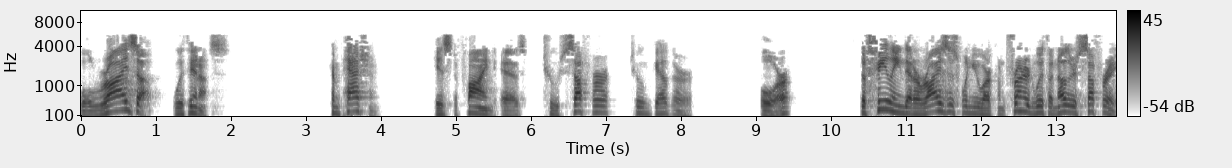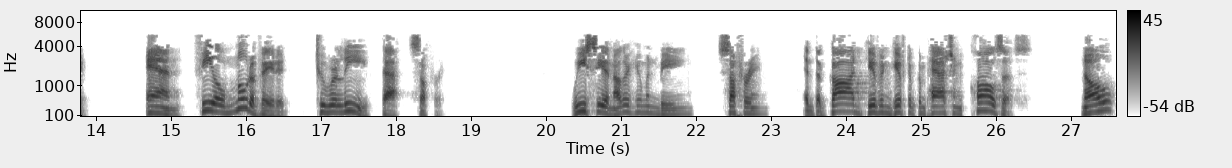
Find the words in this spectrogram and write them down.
will rise up within us. Compassion is defined as to suffer together or the feeling that arises when you are confronted with another's suffering and feel motivated to relieve that suffering. We see another human being suffering and the God-given gift of compassion calls us. No,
